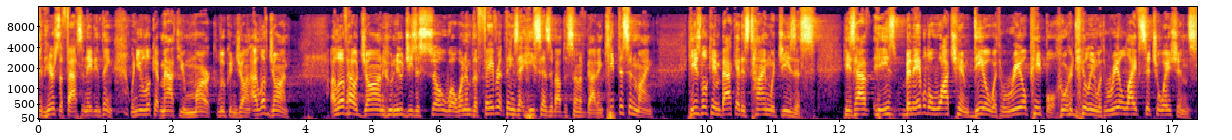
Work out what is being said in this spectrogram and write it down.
And here's the fascinating thing when you look at Matthew, Mark, Luke, and John, I love John. I love how John, who knew Jesus so well, one of the favorite things that he says about the Son of God, and keep this in mind, he's looking back at his time with Jesus. He's, have, he's been able to watch him deal with real people who are dealing with real life situations.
